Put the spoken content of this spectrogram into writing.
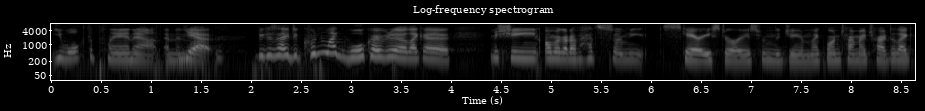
you walk the plan out and then yeah, because I d- couldn't like walk over to like a machine. Oh my god, I've had so many scary stories from the gym. Like one time I tried to like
